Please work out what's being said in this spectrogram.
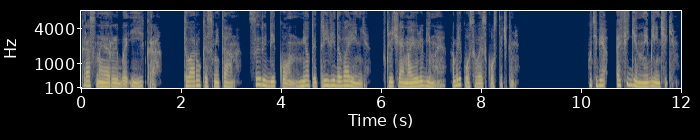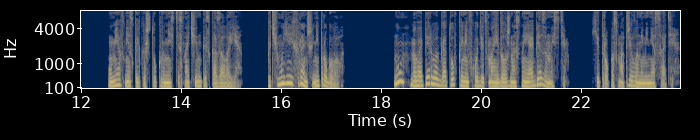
Красная рыба и икра, творог и сметана, сыр и бекон, мед и три вида варенья, включая мое любимое, абрикосовое с косточками. «У тебя офигенные блинчики», — умяв несколько штук вместе с начинкой, сказала я. «Почему я их раньше не пробовала?» «Ну, во-первых, готовка не входит в мои должностные обязанности», Хитро посмотрела на меня Сатия.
